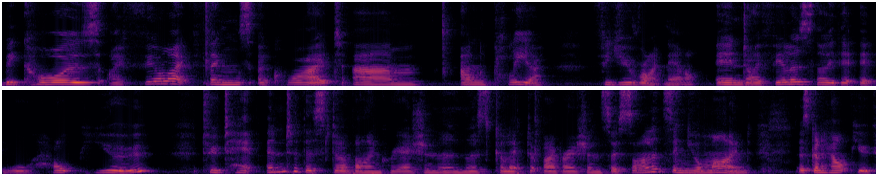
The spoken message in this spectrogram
because I feel like things are quite um, unclear for you right now. And I feel as though that that will help you to tap into this divine creation and this collective vibration. So silencing your mind is going to help you.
